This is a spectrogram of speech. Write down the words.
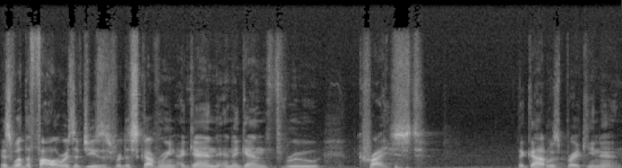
is what the followers of Jesus were discovering again and again through Christ that God was breaking in.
